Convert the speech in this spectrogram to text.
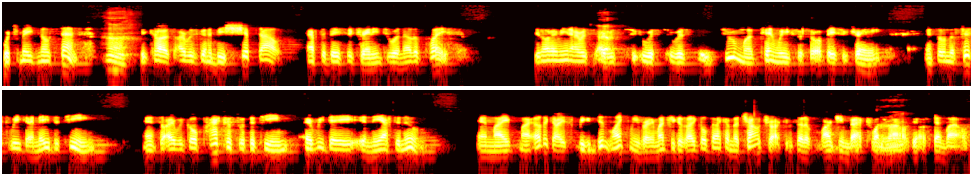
which made no sense Huh. because I was going to be shipped out after basic training to another place. You know what I mean? I was, I Yeah. was, it was, it was two months, ten weeks or so of basic training, and so in the fifth week I made the team, and so I would go practice with the team every day in the afternoon. And my my other guys didn't like me very much because I'd go back on the chow truck instead of marching back 20 Right. miles, you know, 10 miles.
